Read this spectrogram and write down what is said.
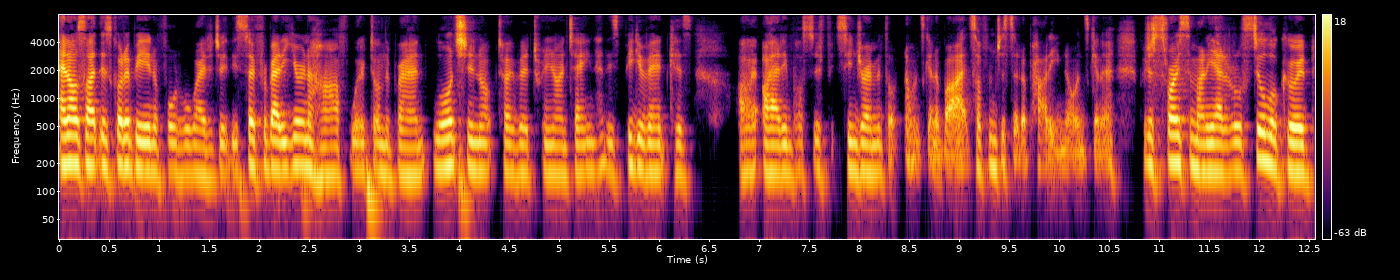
and I was like, there's got to be an affordable way to do this. So for about a year and a half, worked on the brand, launched in October 2019, had this big event because I, I had imposter syndrome and thought no one's going to buy it. So if I'm just at a party, no one's going to just throw some money at it. It'll still look good.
